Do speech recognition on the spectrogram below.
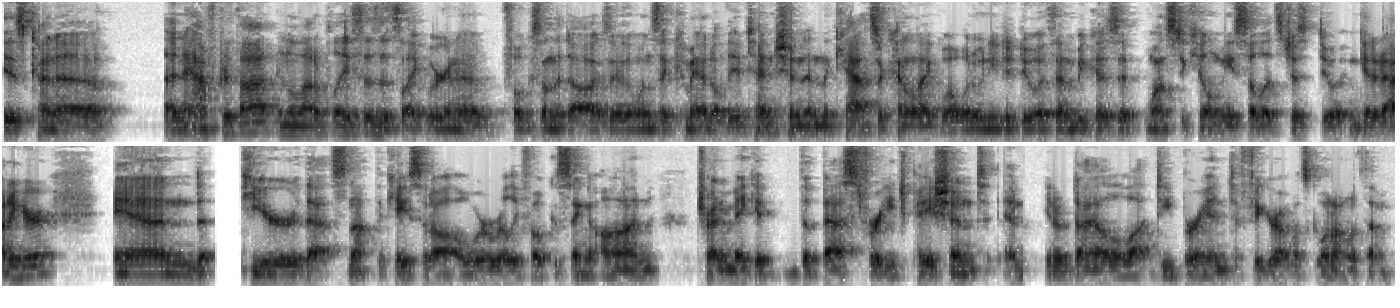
is kind of an afterthought in a lot of places. It's like we're going to focus on the dogs. They're the ones that command all the attention, and the cats are kind of like, well, what do we need to do with them because it wants to kill me? So let's just do it and get it out of here. And here, that's not the case at all. We're really focusing on trying to make it the best for each patient, and you know, dial a lot deeper in to figure out what's going on with them.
